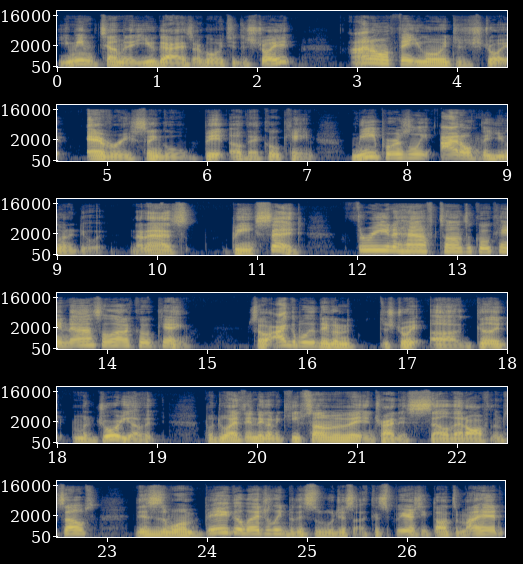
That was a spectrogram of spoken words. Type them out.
you mean to tell me that you guys are going to destroy it? I don't think you're going to destroy every single bit of that cocaine. Me personally, I don't think you're going to do it. Now, that's being said, three and a half tons of cocaine, that's a lot of cocaine. So I can believe they're going to destroy a good majority of it. But do I think they're going to keep some of it and try to sell that off themselves? This is one big allegedly, but this is just a conspiracy thought in my head.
